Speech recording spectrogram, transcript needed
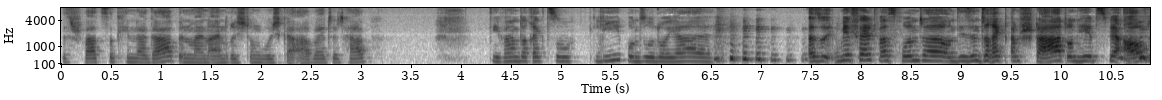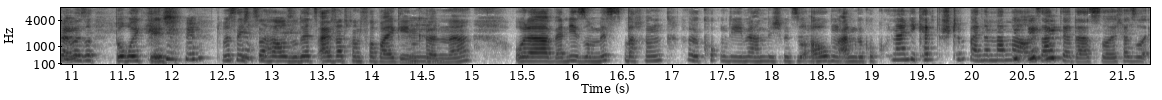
es schwarze Kinder gab in meinen Einrichtungen, wo ich gearbeitet habe, die waren direkt so lieb und so loyal. Also mir fällt was runter und die sind direkt am Start und hebst mir auf. Dann immer so, beruhig dich. Du bist nicht zu Hause. Du hättest einfach dran vorbeigehen können, ne? Oder wenn die so Mist machen, äh, gucken die, haben mich mit so Augen angeguckt. Oh nein, die kennt bestimmt meine Mama und sagt ja das so. Ich war so, äh,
